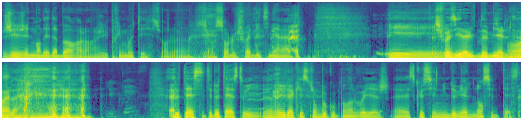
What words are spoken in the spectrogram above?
J'ai demandé d'abord, alors j'ai primauté sur le, sur, sur le choix de l'itinéraire. Et T'as choisi la lune de miel. voilà. le test, c'était le test, oui. On a eu la question beaucoup pendant le voyage. Euh, Est-ce que c'est une lune de miel? Non, c'est le test.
